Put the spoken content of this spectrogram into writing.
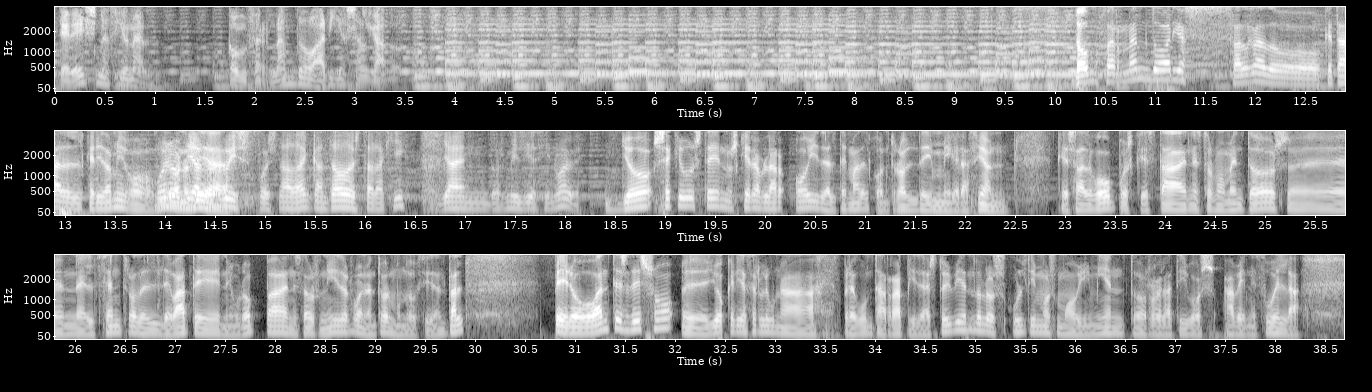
Interés Nacional con Fernando Arias Salgado. Don Fernando Arias Salgado, ¿qué tal, querido amigo? Muy buenos, días, Luis. Pues nada, encantado de estar aquí, ya en 2019. Yo sé que usted nos quiere hablar hoy del tema del control de inmigración, que es algo pues que está en estos momentos eh, en el centro del debate en Europa, en Estados Unidos, bueno, en todo el mundo occidental. Pero antes de eso, eh, yo quería hacerle una pregunta rápida. Estoy viendo los últimos movimientos relativos a Venezuela,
